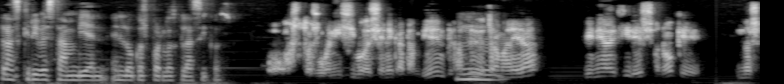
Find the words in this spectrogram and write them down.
transcribes también en Locos por los Clásicos. Oh, esto es buenísimo de Seneca también. Fíjate, Mm. de otra manera, viene a decir eso, ¿no? Que nos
